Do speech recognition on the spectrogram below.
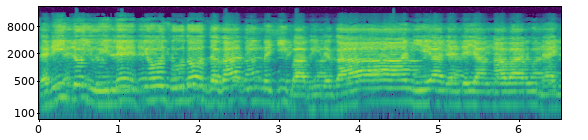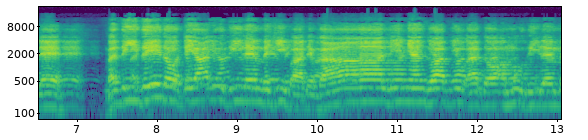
တတိလွတ်၍လည်းပြောဆိုသောစကားသည်မရှိပါပေတကားညီရတဲ့တရား၅ပါးတို့၌လည်းမတိသေးသောတရားတို့သည်လည်းမရှိပါတကားလင်းမြန်စွာပြုအပ်သောအမှုသည်လည်းမ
